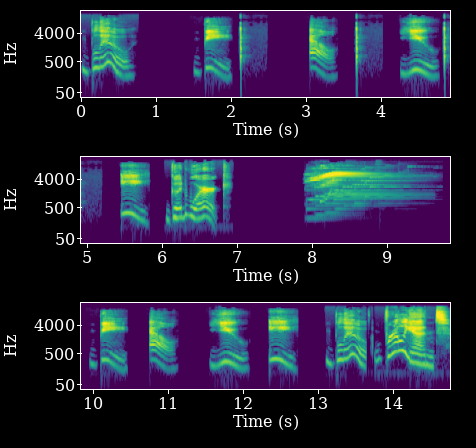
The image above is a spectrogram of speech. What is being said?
Blue. B L U E. Good work. B L U E. Blue. Brilliant.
